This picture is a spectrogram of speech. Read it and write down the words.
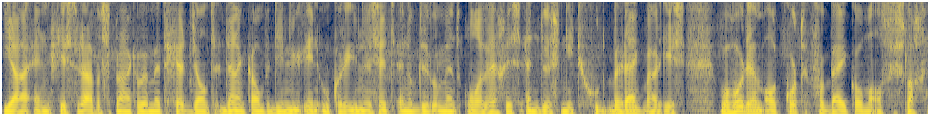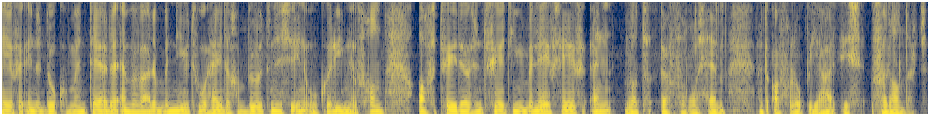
Ja, en gisteravond spraken we met Gert-Jan Dennekamp... die nu in Oekraïne zit en op dit moment onderweg is... en dus niet goed bereikbaar is. We hoorden hem al kort voorbij komen als verslaggever in de documentaire... en we waren benieuwd hoe hij de gebeurtenissen in Oekraïne... van af 2014 beleefd heeft... en wat er volgens hem het afgelopen jaar is veranderd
